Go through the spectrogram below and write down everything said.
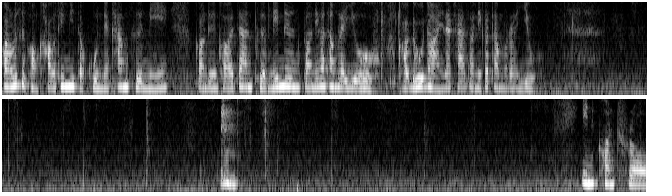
ความรู้สึกของเขาที่มีต่อคุณในค่ำคืนนี้ ก่อนอื่นขออาจารย์เผือกนิดนึง ตอนนี้ก็ทำอะไรอยู่ ขอดูหน่อยนะคะ ตอนนี้ก็ทำอะไรอยู่ in control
